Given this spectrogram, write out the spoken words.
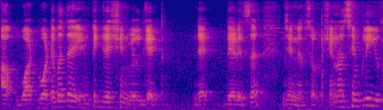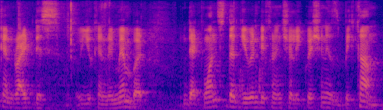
uh, what whatever the integration will get that there is a general solution. Or simply you can write this you can remember that once the given differential equation is become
